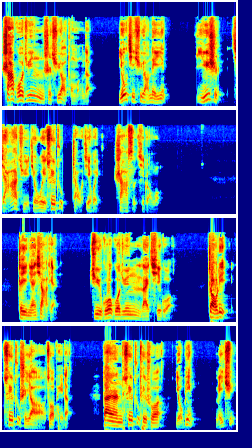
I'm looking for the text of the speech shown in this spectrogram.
杀国君是需要同盟的，尤其需要内应。于是贾举就为崔杼找机会杀死齐庄公。这一年夏天，举国国君来齐国，照例崔杼是要作陪的，但崔杼推说有病没去。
